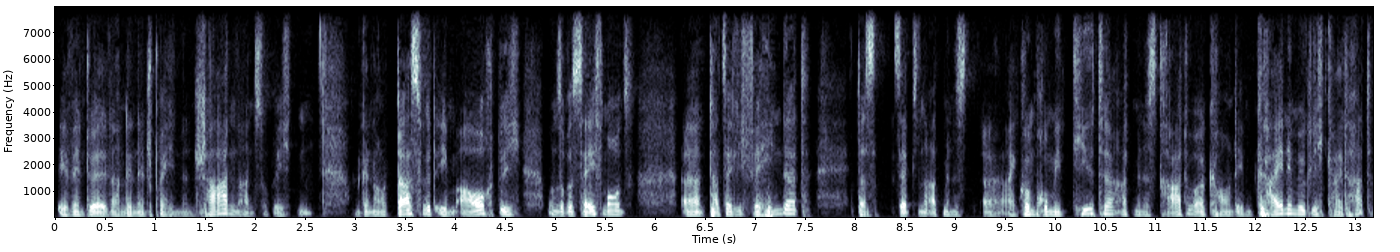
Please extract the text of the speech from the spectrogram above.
eventuell dann den entsprechenden Schaden anzurichten. Und genau das wird eben auch durch unsere Safe Modes äh, tatsächlich verhindert, dass selbst ein, Administ äh, ein kompromittierter Administrator-Account eben keine Möglichkeit hat,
